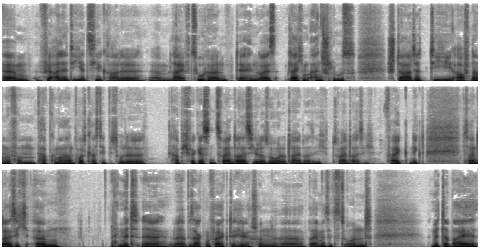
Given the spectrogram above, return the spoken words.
ähm, für alle, die jetzt hier gerade ähm, live zuhören, der Hinweis, gleich im Anschluss startet die Aufnahme vom Pappkameraden-Podcast Episode habe ich vergessen, 32 oder so oder 33? 32. Falk nickt. 32 ähm, mit äh, äh, besagten Falk, der hier schon äh, bei mir sitzt. Und mit dabei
